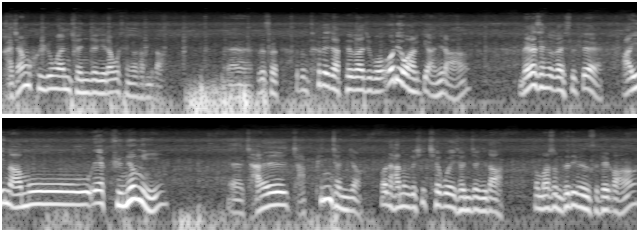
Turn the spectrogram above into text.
가장 훌륭한 전쟁이라고 생각합니다. 예, 그래서 어떤 틀에 잡혀가지고 어려워할 게 아니라 내가 생각했을 때, 아, 이 나무의 균형이 예, 잘 잡힌 전쟁을 하는 것이 최고의 전쟁이다. 그 말씀드리면서 제가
